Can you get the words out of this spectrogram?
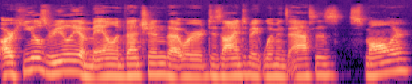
Are heels really a male invention that were designed to make women's asses smaller?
